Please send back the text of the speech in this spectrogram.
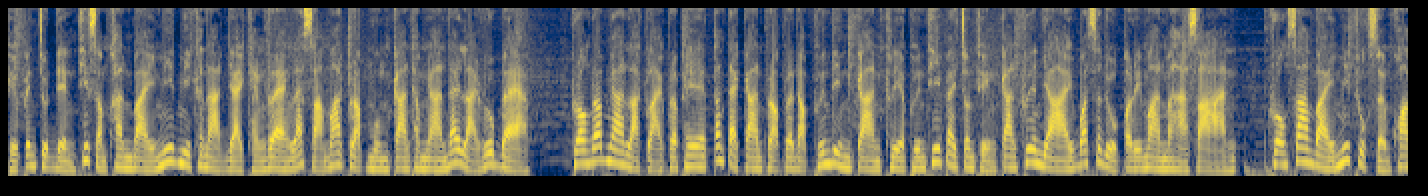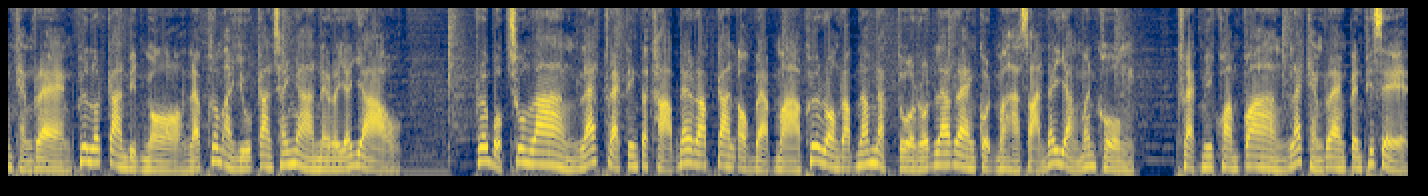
ถือเป็นจุดเด่นที่สำคัญใบมีดมีขนาดใหญ่แข็งแรงและสามารถปรับมุมการทำงานได้หลายรูปแบบ รองรับงานหลากหลายประเภท ตั้งแต่การปรับระดับพื้นดินการเคลียร์พื้นที่ไปจนถึงการเคลื่อนย้ายวัสดุปริมาณมหาศาล โครงสร้างใบมีดถูกเสริมความแข็งแรง เพื่อลดการบิดงอ และเพิ่มอายุการใช้งานในระยะยาว ระบบช่วงล่างและแทร็กติงตะขาบได้รับการออกแบบมาเพื่อรองรับน้ำหนักตัวรถและแรงกดมหาศาลได้อย่างมั่นคง แทร็กมีความกว้างและแข็งแรงเป็นพิเศษ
